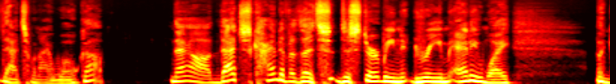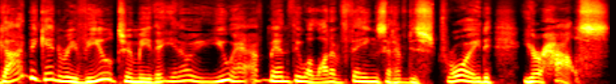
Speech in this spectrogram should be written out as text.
That's when I woke up. Now, that's kind of a disturbing dream anyway. But God began to reveal to me that, you know, you have been through a lot of things that have destroyed your house.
